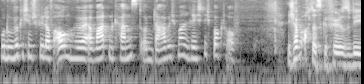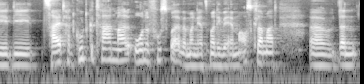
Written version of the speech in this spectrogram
wo du wirklich ein Spiel auf Augenhöhe erwarten kannst. Und da habe ich mal richtig Bock drauf. Ich habe auch das Gefühl, also die, die Zeit hat gut getan, mal ohne Fußball, wenn man jetzt mal die WM ausklammert. Äh, dann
